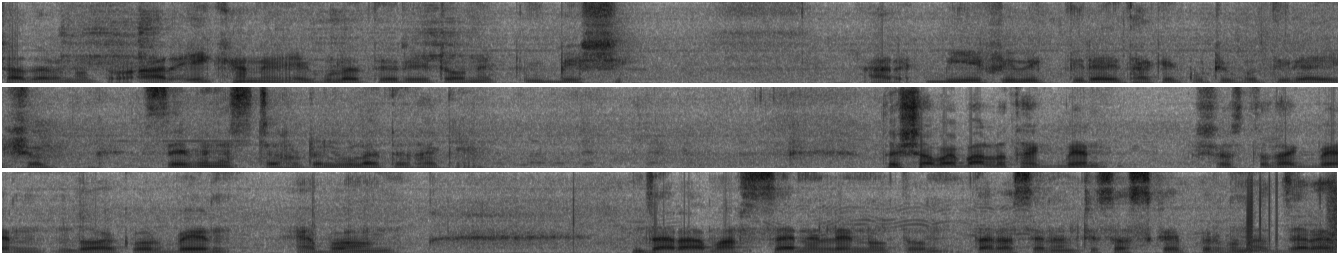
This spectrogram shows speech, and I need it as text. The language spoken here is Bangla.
সাধারণত। আর এইখানে এগুলাতে রেট অনেক বেশি। আর বিএফি ব্যক্তিরাই থাকে কুটিপতিরা এইসব সেভেন স্টার হোটেলগুলোতে থাকে। তো সবাই ভালো থাকবেন, সুস্থ থাকবেন, দোয়া করবেন এবং যারা আমার চ্যানেলে নতুন, তারা চ্যানেলটি সাবস্ক্রাইব করবেন। আর যারা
